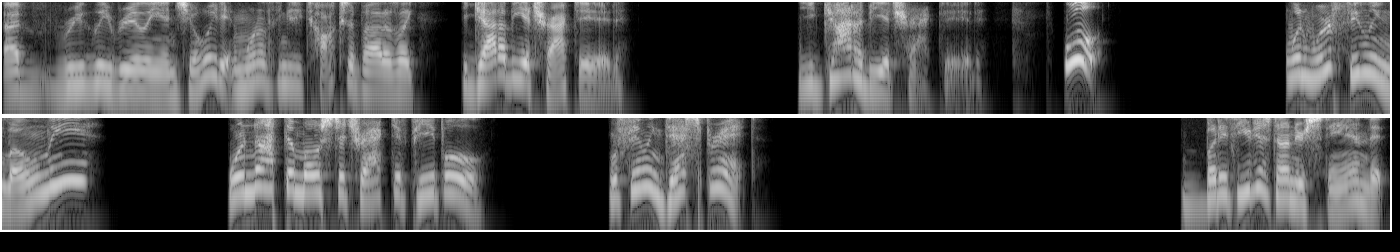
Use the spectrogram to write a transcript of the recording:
I've really really enjoyed it. And one of the things he talks about is like you got to be attracted. You got to be attracted. Well, when we're feeling lonely, we're not the most attractive people. We're feeling desperate. But if you just understand that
